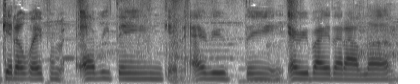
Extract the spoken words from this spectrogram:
get away from everything and everything, everybody that I love.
